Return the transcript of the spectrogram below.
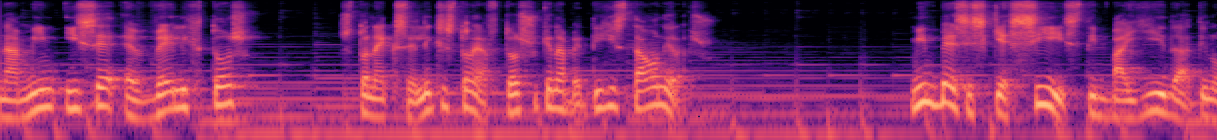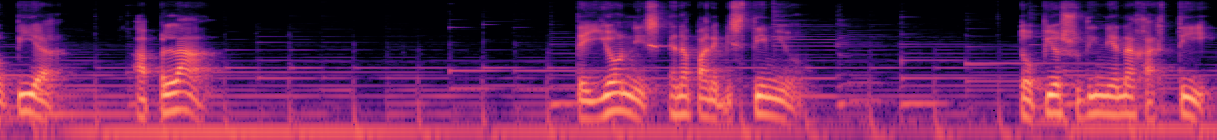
να μην είσαι ευέλικτος στο να εξελίξεις τον εαυτό σου και να πετύχεις τα όνειρα σου. Μην πέσεις και εσύ στην παγίδα την οποία απλά τελειώνεις ένα πανεπιστήμιο το οποίο σου δίνει ένα χαρτί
